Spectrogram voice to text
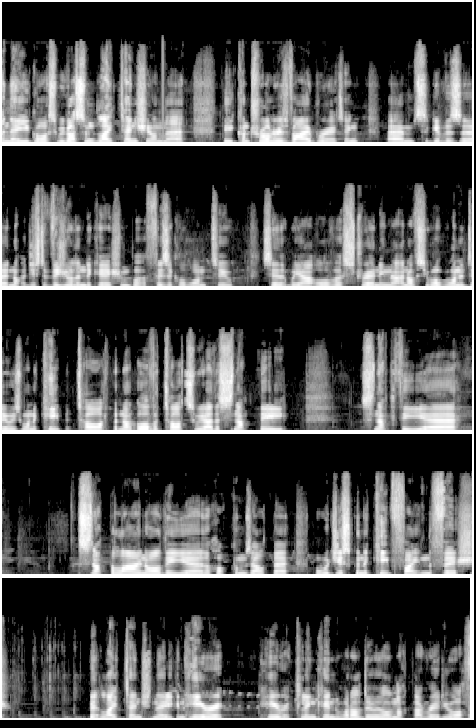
And there you go. So we've got some light tension on there. The controller is vibrating um, to give us a, not just a visual indication, but a physical one to say that we are overstraining that. And obviously what we want to do is we want to keep it taut, but not over taut, so we either snap the snap the uh, snap the line or the uh, the hook comes out there. But we're just going to keep fighting the fish. Bit light tension there. You can hear it, hear it clinking. What I'll do is I'll knock that radio off.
